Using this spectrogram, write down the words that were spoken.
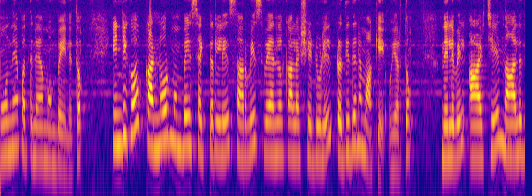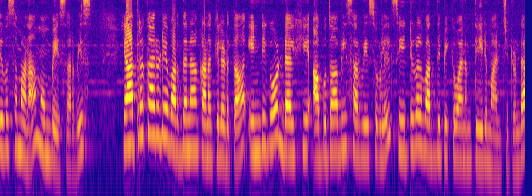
മൂന്ന് പത്തിന് മുംബൈയിലെത്തും. ഇൻഡിഗോ കണ്ണൂർ മുംബൈ സെക്ടറിലെ സർവീസ് വേനൽക്കാല ഷെഡ്യൂളിൽ പ്രതിദിനമാക്കി ഉയർത്തും. നിലവിൽ ആഴ്ചയിൽ നാല് ദിവസമാണ് മുംബൈ സർവീസ്. യാത്രക്കാരുടെ വർധന കണക്കിലെടുത്ത് ഇൻഡിഗോ ഡൽഹി അബുദാബി സർവീസുകളിൽ സീറ്റുകൾ വർദ്ധിപ്പിക്കുവാനും തീരുമാനിച്ചിട്ടുണ്ട്.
